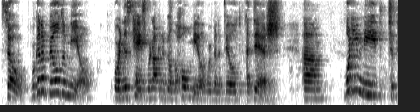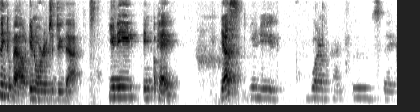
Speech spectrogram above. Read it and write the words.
so we're going to build a meal, or in this case, we're not going to build the whole meal, we're going to build a dish. Um, what do you need to think about in order to do that? You need, in, okay, yes? You need whatever kind of foods they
